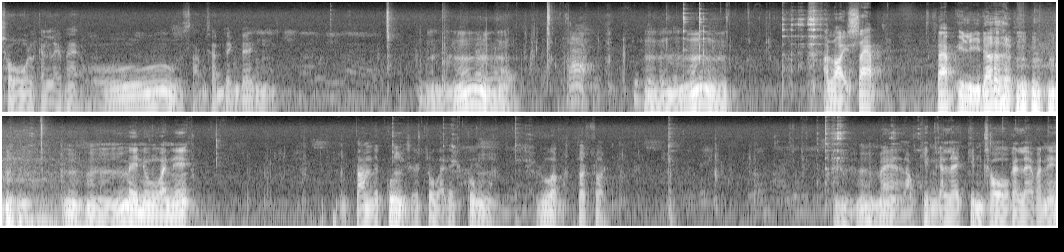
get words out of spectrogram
โชว์กันเลยแม่โอ้สามชั้นเด้งๆอืมแอืมอร่อยแซบแซบอีลีเดอร์เมนูวันนี้ตำด้วยกุ้งเสือตัวด้วยกุ้งลวกสดๆอืมแม่เรากินกันเลย กินโชว์กันเลยวันนี้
